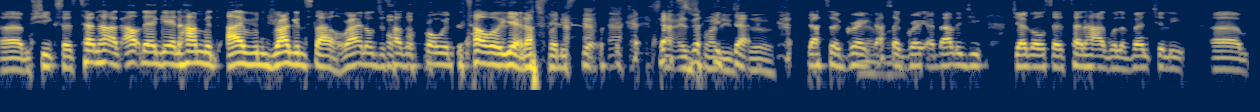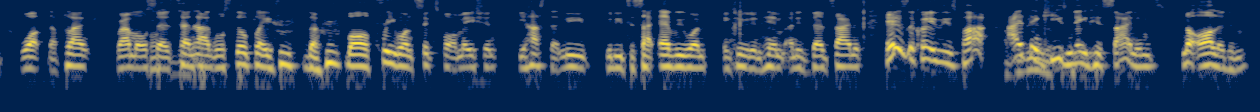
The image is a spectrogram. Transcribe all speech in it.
Um, Sheik says Ten Hag out there getting hammered, Ivan Drago style. Rhino just hasn't thrown the towel. Yeah, that's funny still. that That's is funny, funny that- still. That's a great. Yeah, that's man. a great analogy. Jago says Ten Hag will eventually um, walk the plank. Ramos says Ten Hag will still play hoof, the hoofball three one six formation. He has to leave. We need to sack everyone, including him and his dead signings. Here's the craziest part. I I, think it. he's made his signings, not all of them,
